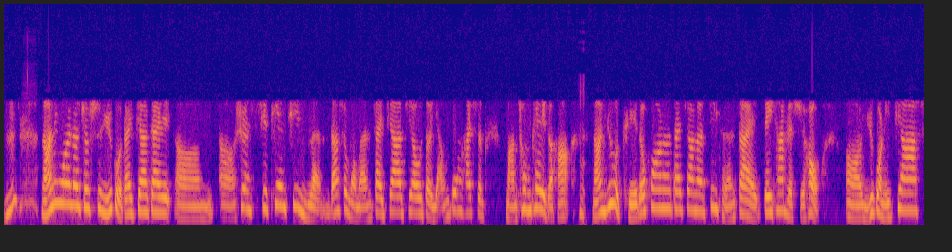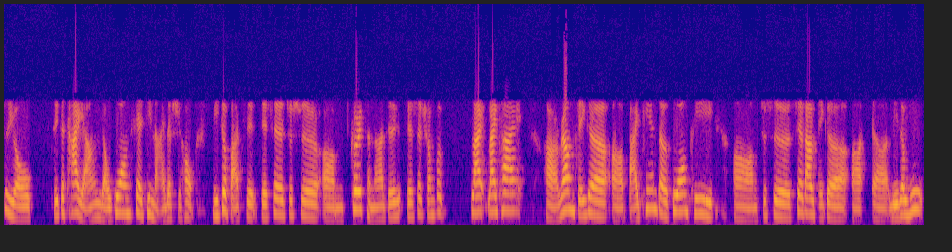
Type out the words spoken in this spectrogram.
哼，然后另外呢，就是如果大家在呃呃，虽然是天气冷，但是我们在加州的阳光还是蛮充沛的哈。然后如果可以的话呢，大家呢尽可能在 daytime 的时候。呃，如果你家是有这个太阳有光射进来的时候，你就把这这些就是呃 curtain 啊，这这些全部拉拉开啊，让这个呃白天的光可以呃就是射到这个呃呃你的屋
